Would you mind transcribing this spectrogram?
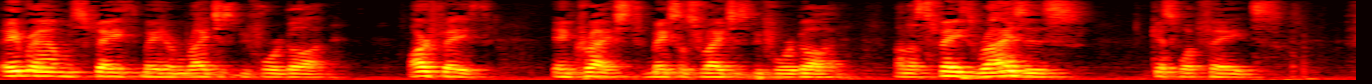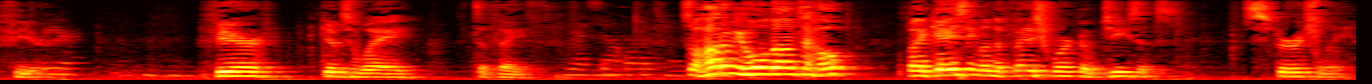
Abraham's faith made him righteous before God. Our faith in Christ makes us righteous before God. And as faith rises, guess what fades? Fear. Fear. Fear gives way to faith. Yes, so how do we hold on to hope? By gazing on the finished work of Jesus spiritually.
